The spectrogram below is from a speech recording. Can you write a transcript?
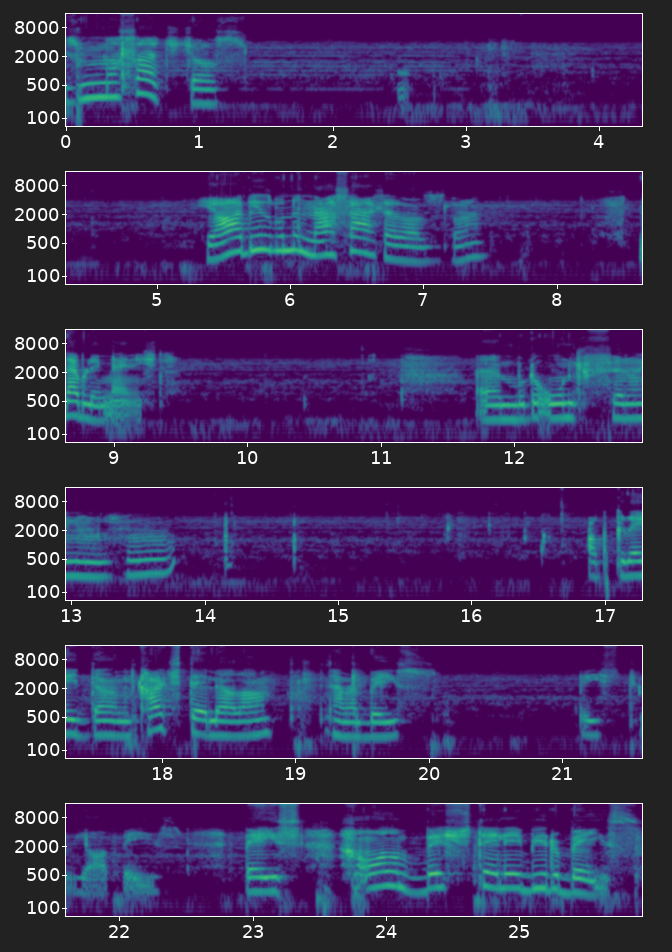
Biz bunu nasıl açacağız? Ya biz bunu nasıl açacağız lan? Ne bileyim ben işte. Ee, burada 12 falan yazıyor. Upgrade'den kaç TL lan? Bir tane base. Base diyor ya base. Base. Oğlum 500 TL bir base.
